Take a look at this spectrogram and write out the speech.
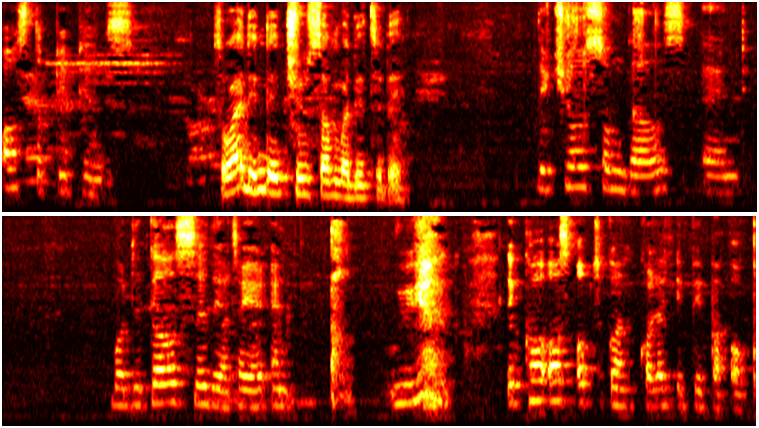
Us the pupils. So why didn't they choose somebody today? they chose some girls and but the girls said they are tired and we they call us up to go and collect a paper up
